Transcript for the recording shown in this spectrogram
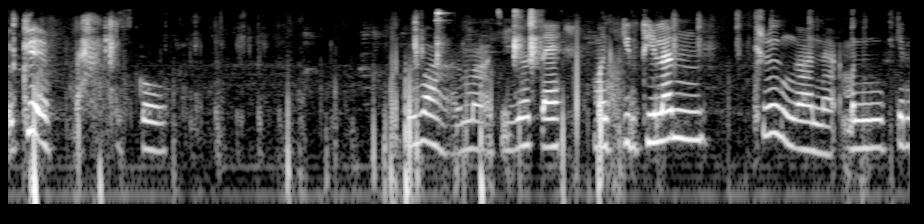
โอเค let's go รู้ ว่าอาหารมาจะเยอะแต่มันกินทีละครึ่งงานอะ มันกิน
